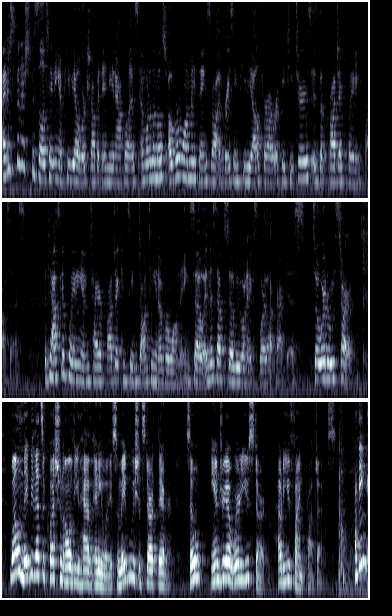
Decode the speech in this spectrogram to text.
I just finished facilitating a PBL workshop in Indianapolis, and one of the most overwhelming things about embracing PBL for our rookie teachers is the project planning process. The task of planning an entire project can seem daunting and overwhelming. So, in this episode, we want to explore that practice. So, where do we start? Well, maybe that's a question all of you have anyway, so maybe we should start there. So, Andrea, where do you start? How do you find projects? I think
